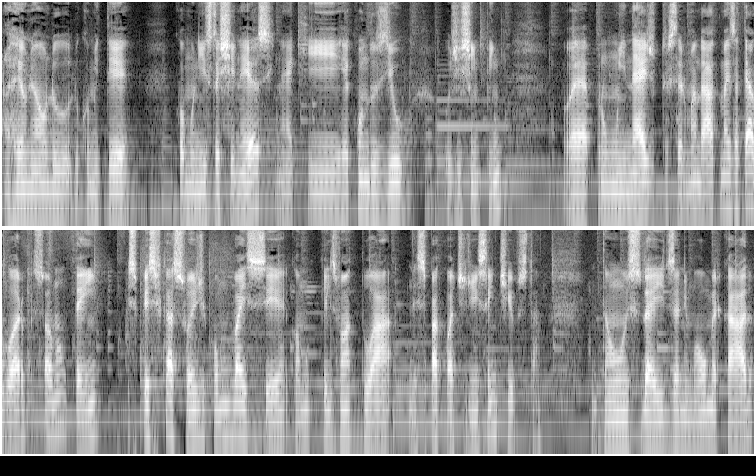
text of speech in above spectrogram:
a reunião do, do comitê comunista chinês, né, que reconduziu o Xi Jinping é, para um inédito terceiro mandato, mas até agora o pessoal não tem especificações de como vai ser, como eles vão atuar nesse pacote de incentivos, tá? Então isso daí desanimou o mercado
